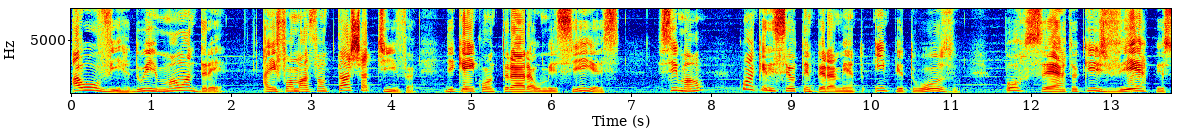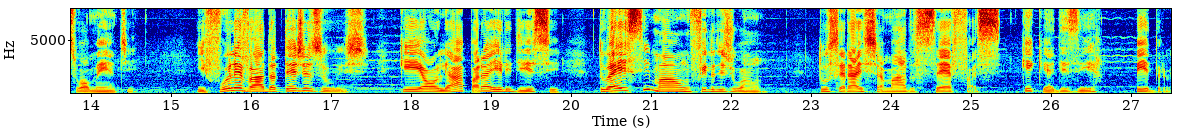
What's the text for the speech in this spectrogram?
Ao ouvir do irmão André a informação taxativa de que encontrara o Messias, Simão, com aquele seu temperamento impetuoso, por certo quis ver pessoalmente e foi levado até Jesus, que, ao olhar para ele, disse: Tu és Simão, filho de João. Tu serás chamado Cefas, que quer dizer Pedro.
